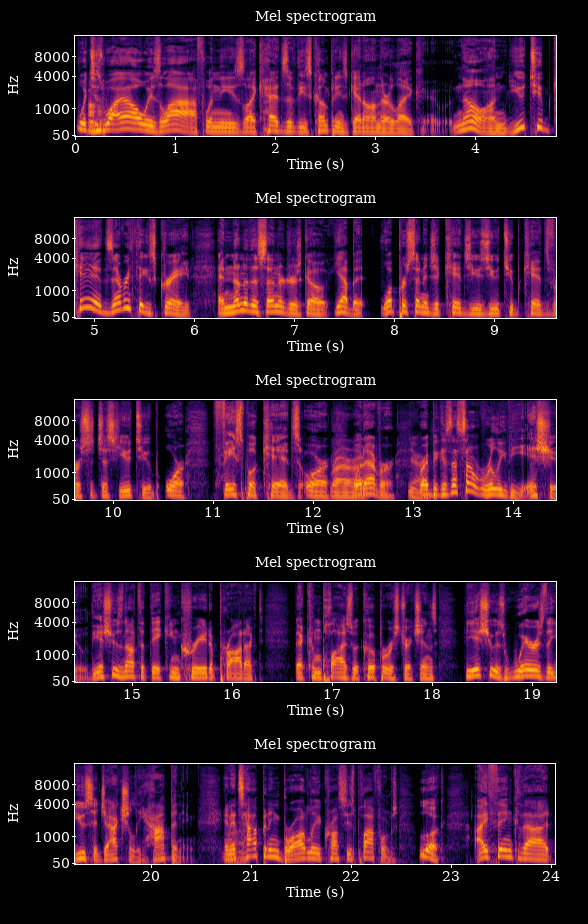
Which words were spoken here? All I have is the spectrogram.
which is Uh-huh. why I always laugh when these like heads of these companies get on. They're like, no, on YouTube Kids, everything's great, and none of the senators go, yeah, but what percentage of kids use YouTube Kids versus just YouTube or Facebook Kids or Right, right. whatever, Yeah. right? Because that's not really the issue. The issue is not that they can create a product that complies with COPPA restrictions. The issue is where is the usage actually happening, and it's happening broadly across these platforms. Look, I think that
